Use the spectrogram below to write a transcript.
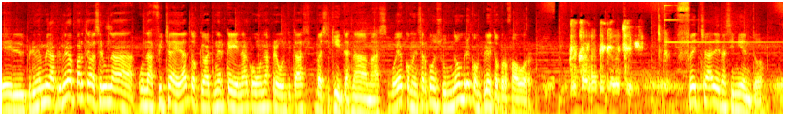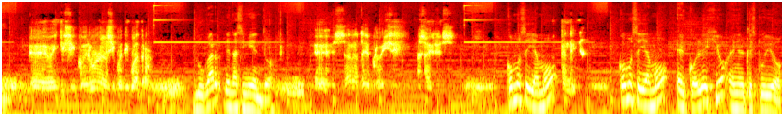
El primer, la primera parte va a ser una, una ficha de datos que va a tener que llenar con unas preguntitas basiquitas nada más. Voy a comenzar con su nombre completo, por favor. Ricardo Pique Bocini. Fecha de nacimiento. 25 del 1 del 54. Lugar de nacimiento. Eh, Zárate, provincia Buenos Aires. ¿Cómo se llamó? Argentina. ¿Cómo se llamó el colegio en el que estudió?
